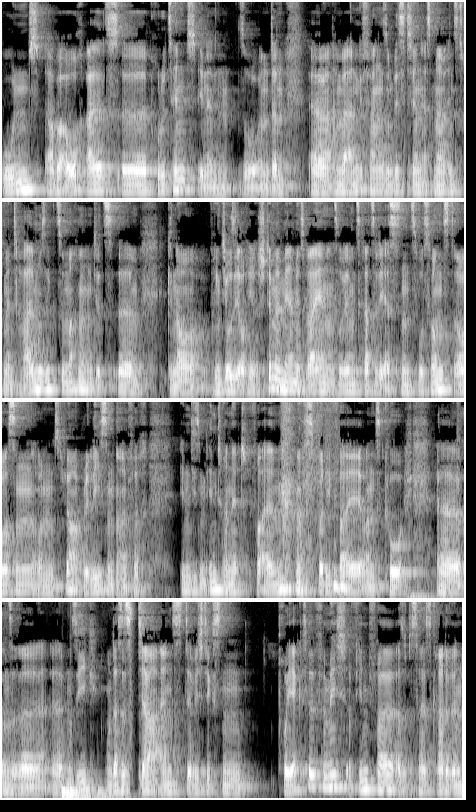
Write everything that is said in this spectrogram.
und aber auch als äh, ProduzentInnen so. Und dann äh, haben wir angefangen so ein bisschen erstmal Instrumentalmusik zu machen und jetzt äh, genau bringt Josi auch ihre Stimme mehr mit rein und so. Wir haben jetzt gerade so die ersten zwei Songs draußen und ja releasen einfach in diesem Internet, vor allem auf Spotify und Co., äh, unsere äh, Musik. Und das ist ja eins der wichtigsten Projekte für mich auf jeden Fall. Also das heißt, gerade wenn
